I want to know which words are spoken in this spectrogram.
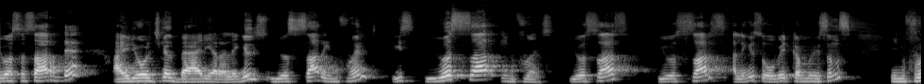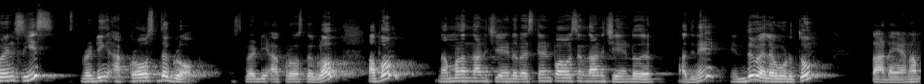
U S S ആറിന്റെ ഐഡിയോളജിക്കൽ ബാരിയർ അല്ലെങ്കിൽ U S R influence is U S R influence U S R U S R അല്ലെങ്കിൽ Soviet communism's influence is spreading across the globe spreading across the globe അപ്പം നമ്മൾ എന്താണ് ചെയ്യേണ്ടത്? വെസ്റ്റേൺ പവേഴ്സ് എന്താണ് ചെയ്യേണ്ടത്? അതിനെ എന്ത് വില കൊടുത്തും തടയണം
